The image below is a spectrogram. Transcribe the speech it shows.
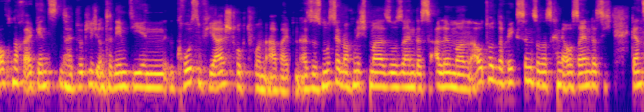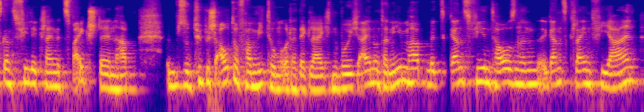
auch noch ergänzend halt wirklich Unternehmen, die in großen Filialstrukturen arbeiten. Also es muss ja noch nicht mal so sein, dass alle mal ein Auto unterwegs sind, sondern es kann ja auch sein, dass ich ganz, ganz viele kleine Zweigstellen habe, so typisch Autovermietung oder dergleichen, wo ich ein Unternehmen habe mit ganz vielen tausenden, ganz kleinen Filialen,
